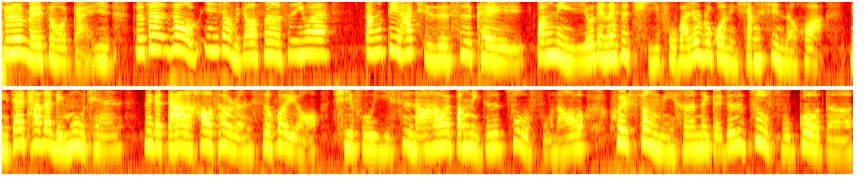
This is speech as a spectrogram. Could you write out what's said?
就是没什么感应。对，但让我印象比较深的是，因为当地他其实是可以帮你有点类似祈福吧。就如果你相信的话，你在他的陵墓前，那个达尔浩特人是会有祈福仪式，然后他会帮你就是祝福，然后会送你喝那个就是祝福过的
